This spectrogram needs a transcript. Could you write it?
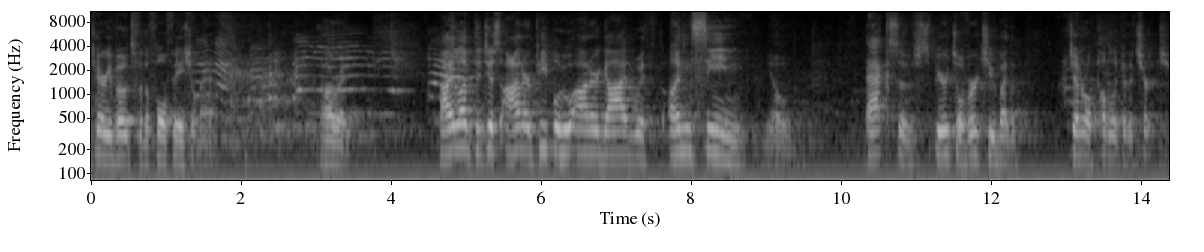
Carrie votes for the full facial mask. All right. I love to just honor people who honor God with unseen, you know, acts of spiritual virtue by the general public of the church.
